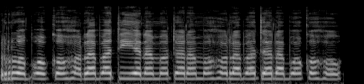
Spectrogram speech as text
Robokoho rabatiaramotaramaho rabatarabokoho.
